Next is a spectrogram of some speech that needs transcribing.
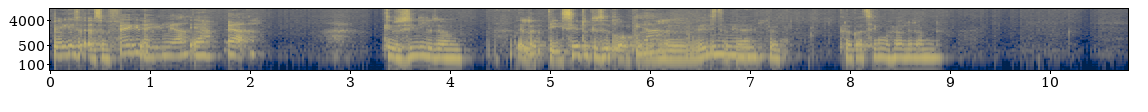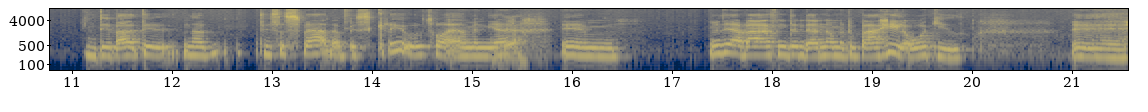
Begge, altså, Begge dele, ja. ja. ja. Kan du sige lidt om, eller det er ikke sikkert, du kan sætte ord på Ja. det, men hvis du kan, så kan jeg godt tænke mig at høre lidt om det. Det er bare, det, når, det er så svært at beskrive, tror jeg, men ja. ja. Øhm, men det er bare sådan den der, når man du bare er helt overgivet. Øh,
